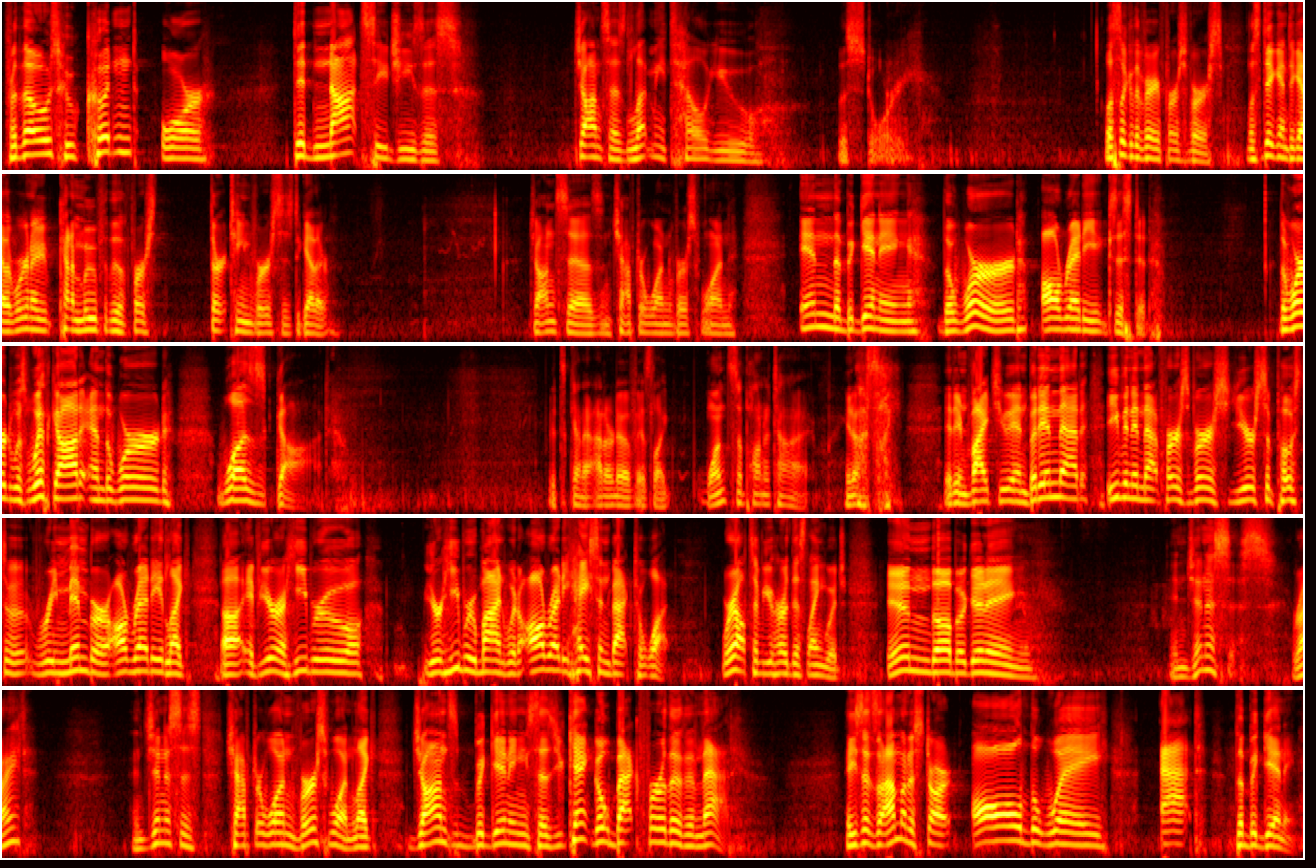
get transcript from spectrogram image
For those who couldn't or did not see Jesus, John says, Let me tell you the story. Let's look at the very first verse. Let's dig in together. We're going to kind of move through the first 13 verses together. John says in chapter 1, verse 1 In the beginning, the Word already existed. The Word was with God, and the Word was God. It's kind of, I don't know if it's like once upon a time. You know, it's like it invites you in. But in that, even in that first verse, you're supposed to remember already, like uh, if you're a Hebrew, your Hebrew mind would already hasten back to what? Where else have you heard this language? In the beginning. In Genesis, right? In Genesis chapter 1, verse 1, like John's beginning says, you can't go back further than that. He says, I'm going to start all the way at the beginning,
